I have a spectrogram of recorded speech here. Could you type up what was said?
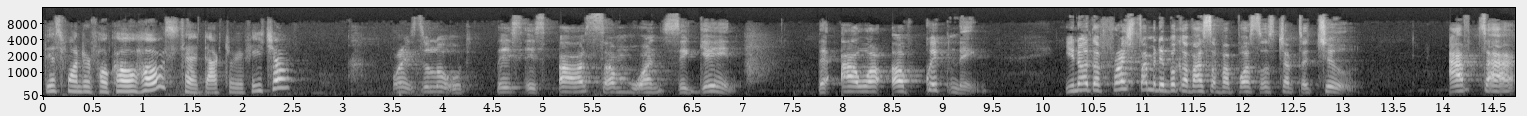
this wonderful co host, uh, Dr. Ificho. Praise the Lord. This is awesome once again. The hour of quickening. You know, the first time in the book of Acts of Apostles, chapter 2, after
